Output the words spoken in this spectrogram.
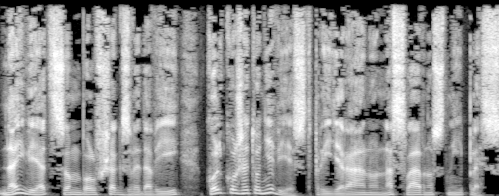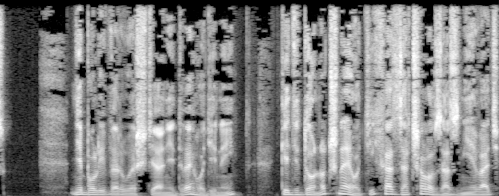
Najviac som bol však zvedavý, koľkože to neviest príde ráno na slávnostný ples. Neboli veru ešte ani dve hodiny, keď do nočného ticha začalo zaznievať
